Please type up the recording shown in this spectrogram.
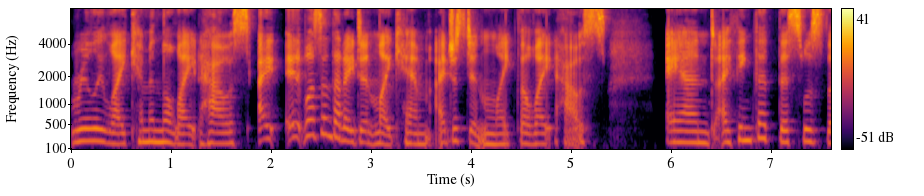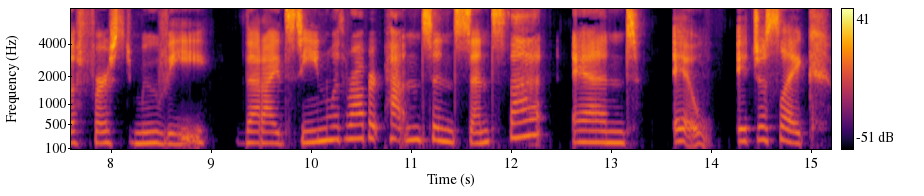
really like him in the lighthouse. I it wasn't that I didn't like him. I just didn't like the lighthouse. And I think that this was the first movie that I'd seen with Robert Pattinson since that and it it just like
